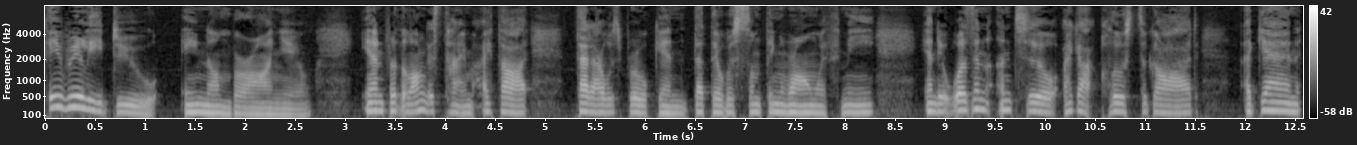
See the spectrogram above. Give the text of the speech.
they really do a number on you. And for the longest time I thought that I was broken, that there was something wrong with me. And it wasn't until I got close to God again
